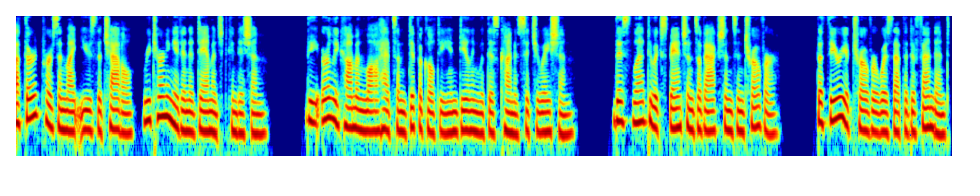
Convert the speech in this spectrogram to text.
A third person might use the chattel, returning it in a damaged condition. The early common law had some difficulty in dealing with this kind of situation. This led to expansions of actions in Trover. The theory of Trover was that the defendant,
